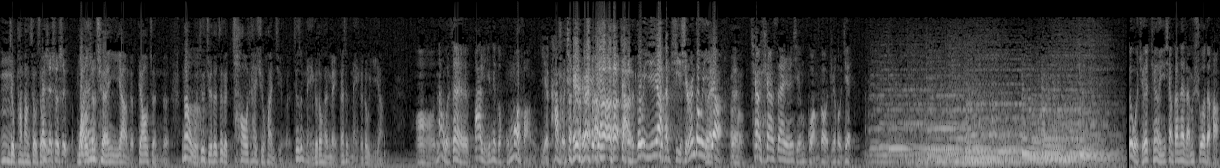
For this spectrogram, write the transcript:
嗯就胖胖瘦瘦的，但是就是完全一样的标准的，那我就觉得这个超太虚幻境了，就是每个都很美，但是每个都一样。哦，那我在巴黎那个红磨坊也看过这个，长得都一样，体型都一样。对嗯锵锵三人行，广告之后见。所以我觉得挺有意思，像刚才咱们说的哈，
